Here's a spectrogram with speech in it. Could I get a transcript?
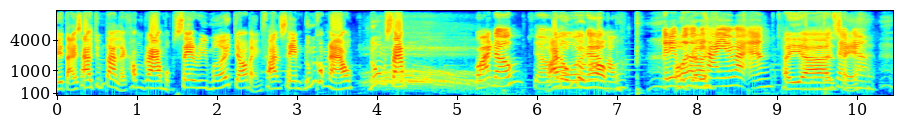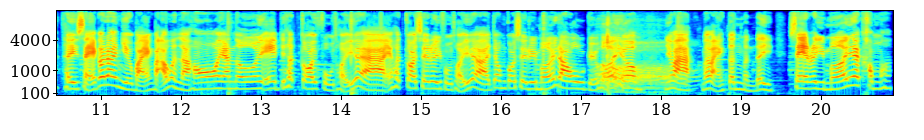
thì tại sao chúng ta lại không ra một series mới cho bạn fan xem đúng không nào? Đúng không sam? Quá đúng. Trời quá đúng luôn đúng không, không? Đây okay. mới hơi hay nha các bạn. Thì uh, sẽ nha thì sẽ có rất nhiều bạn bảo mình là, thôi anh ơi, em chỉ thích coi phù thủy à em thích coi series phù thủy à chứ không coi series mới đâu kiểu thế, hiểu không? Nhưng mà mấy bạn tin mình đi, series mới không,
